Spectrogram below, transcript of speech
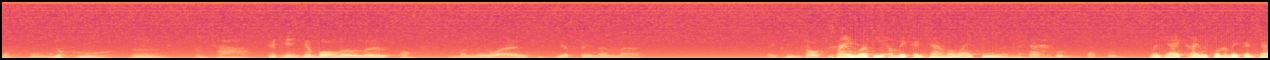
ยกครู ยกครู อืม กัญชา ก็เห็นแกบอกแล้วเลย โอ้มันไม่ไหวขี้เกียจไปนั่นมากไอ้ดินสอขี้ใครว่าที่เอาเม็ดกัญชามาไหว้ครูนั้นนะการบุญการบุญไม่ใช่ใครเป็นคนเอาเม็ดกัญชา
